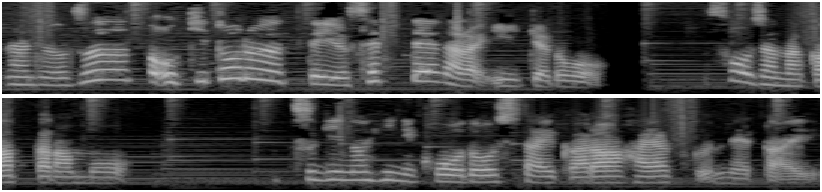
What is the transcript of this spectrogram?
なんていうの、ずーっと起きとるっていう設定ならいいけど、そうじゃなかったらもう、次の日に行動したいから早く寝たい。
